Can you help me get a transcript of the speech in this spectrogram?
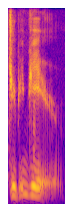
Droopy Beer.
